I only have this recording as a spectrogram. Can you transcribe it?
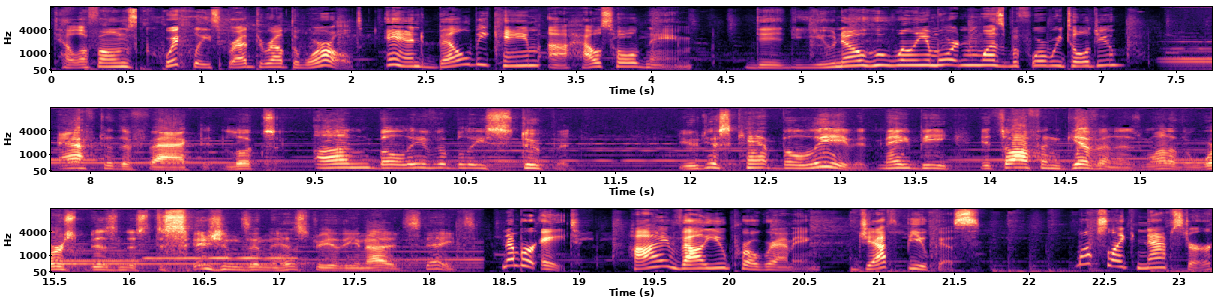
Telephones quickly spread throughout the world, and Bell became a household name. Did you know who William Orton was before we told you? After the fact, it looks unbelievably stupid. You just can't believe it. Maybe it's often given as one of the worst business decisions in the history of the United States. Number 8. High Value Programming. Jeff Bewkes. Much like Napster,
